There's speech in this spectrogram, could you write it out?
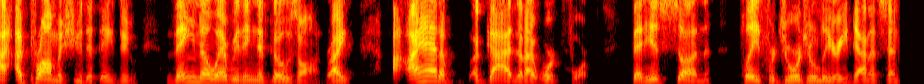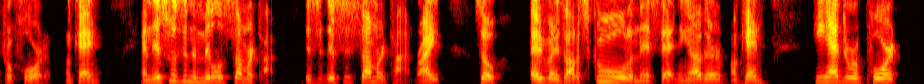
I, I promise you that they do. They know everything that goes on, right? I, I had a, a guy that I worked for that his son played for George O'Leary down in Central Florida. Okay. And this was in the middle of summertime. This is this is summertime, right? So everybody's out of school and this, that, and the other. Okay. He had to report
